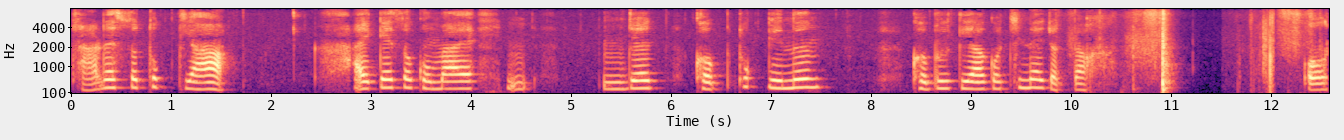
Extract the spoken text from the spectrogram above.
잘했어 토끼야. 알겠어 고마해. 음, 이제 거, 토끼는 거북이하고 친해졌다. 어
